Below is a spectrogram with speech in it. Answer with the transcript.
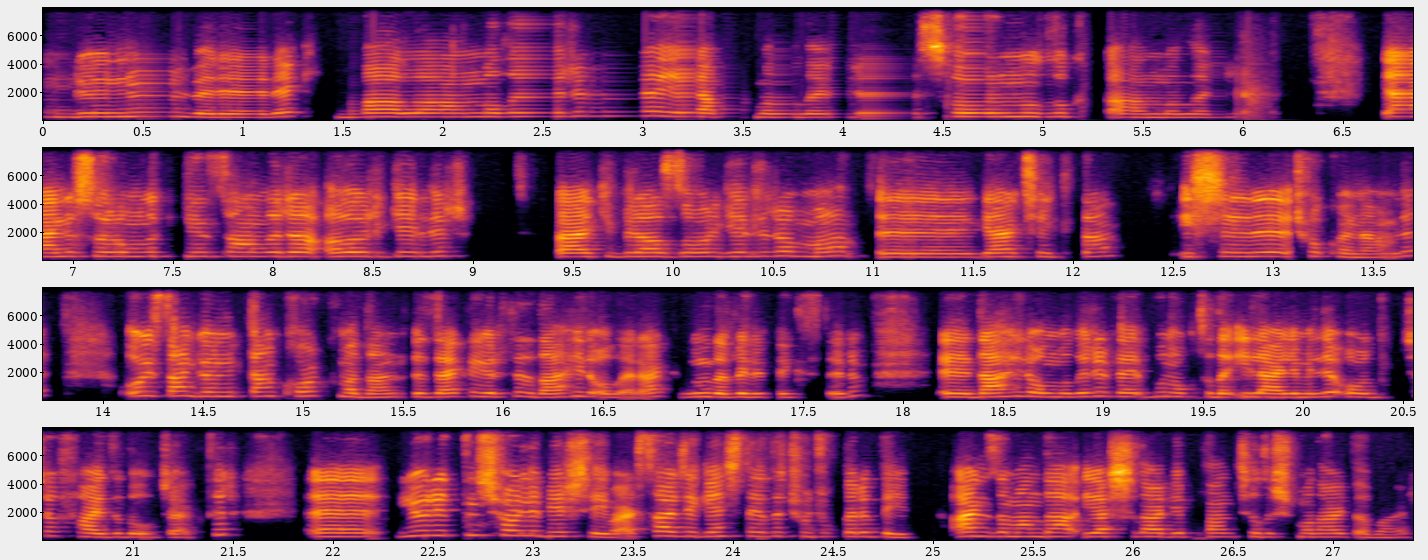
gönül vererek bağlanmaları ve yapmaları, sorumluluk almaları. Yani sorumluluk insanlara ağır gelir, belki biraz zor gelir ama e, gerçekten işleri çok önemli. O yüzden gönüllükten korkmadan özellikle yönetime dahil olarak bunu da belirtmek isterim. E, dahil olmaları ve bu noktada ilerlemeleri oldukça faydalı olacaktır. E, yönetim şöyle bir şey var. Sadece gençlere ya da çocuklara değil. Aynı zamanda yaşlılarla yapılan çalışmalar da var.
